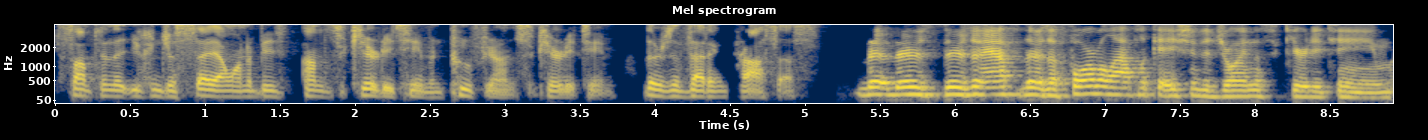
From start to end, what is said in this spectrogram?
something that you can just say I want to be on the security team and poof you're on the security team. There's a vetting process. there's there's an app there's a formal application to join the security team.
